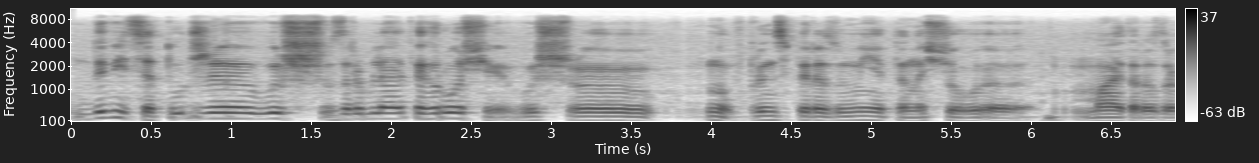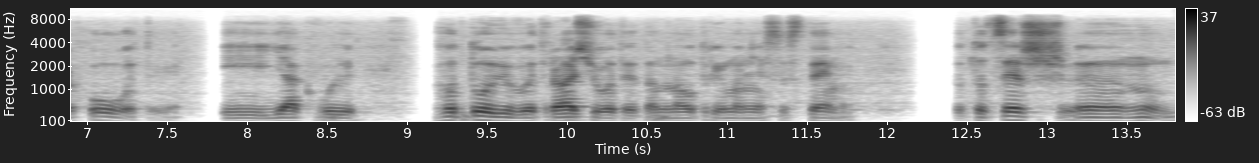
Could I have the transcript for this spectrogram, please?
дивіться, тут же ви ж заробляєте гроші, ви ж, е, ну, в принципі, розумієте, на що ви е, маєте розраховувати, і як ви готові витрачувати там на утримання системи. Тобто це ж е, ну,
